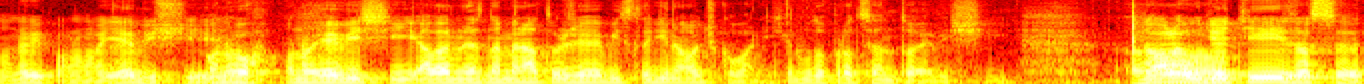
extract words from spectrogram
No nevypadá, ono je vyšší. Ono, ono je vyšší, ale neznamená to, že je víc lidí naočkovaných, jenom to procento je vyšší. No ale u dětí zase.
